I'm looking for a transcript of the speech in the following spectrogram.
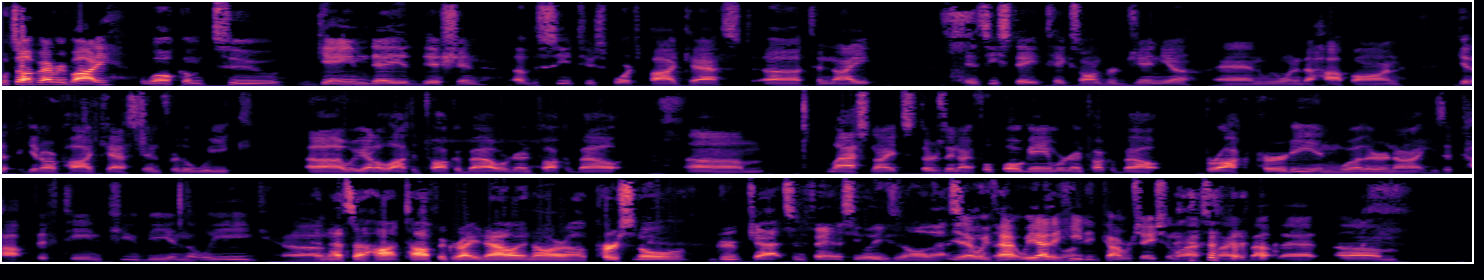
What's up, everybody? Welcome to game day edition of the C2 Sports Podcast. Uh, tonight, NC State takes on Virginia, and we wanted to hop on, get get our podcast in for the week. Uh, we got a lot to talk about. We're going to talk about um, last night's Thursday night football game. We're going to talk about Brock Purdy and whether or not he's a top 15 QB in the league. Uh, and that's a hot topic right now in our uh, personal group chats and fantasy leagues and all that. Yeah, so we've had we had a one. heated conversation last night about that. Um,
